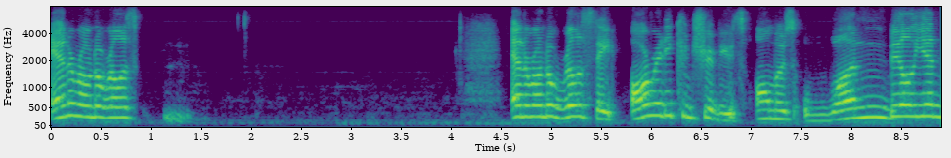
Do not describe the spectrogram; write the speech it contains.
Anne Arundel Real Estate Anne Arundel Real Estate already contributes almost $1 billion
